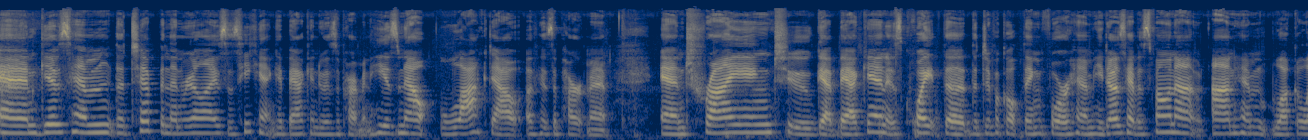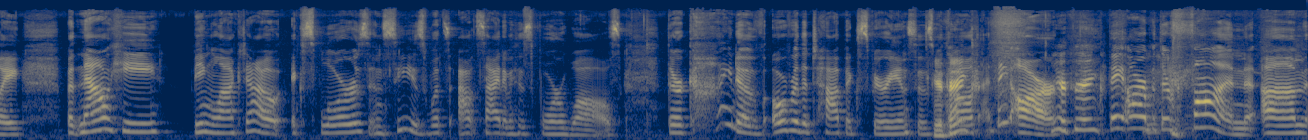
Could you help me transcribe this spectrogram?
and gives him the tip and then realizes he can't get back into his apartment. He is now locked out of his apartment and trying to get back in is quite the, the difficult thing for him. He does have his phone on, on him, luckily, but now he, being locked out, explores and sees what's outside of his four walls. They're kind of over the top experiences. You think? they are. You think? They are, but they're fun. Um,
